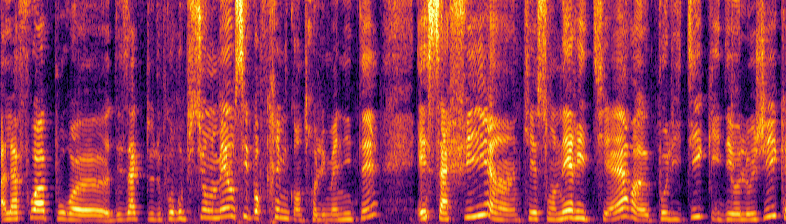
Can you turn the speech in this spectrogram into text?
à la fois pour euh, des actes de corruption, mais aussi pour crimes contre l'humanité, et sa fille, hein, qui est son héritière euh, politique, idéologique,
